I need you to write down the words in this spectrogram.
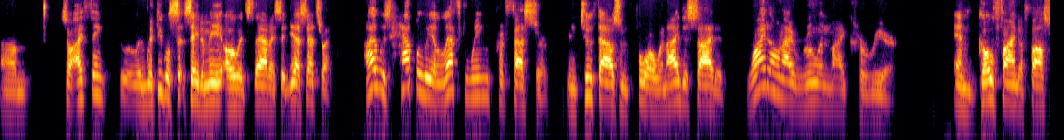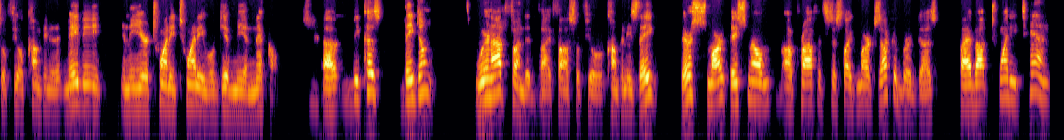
Um, so I think when people say to me, oh, it's that, I said, yes, that's right. I was happily a left wing professor in 2004 when I decided, why don't I ruin my career and go find a fossil fuel company that maybe in the year 2020 will give me a nickel? Uh, because they don't. We're not funded by fossil fuel companies. They, they're smart. They smell uh, profits just like Mark Zuckerberg does. By about 2010,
